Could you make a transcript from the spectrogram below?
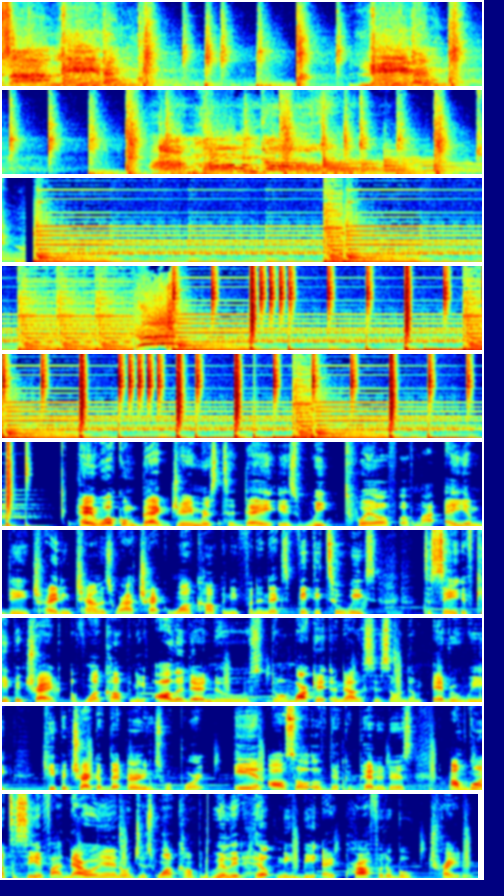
Yes, Hey, welcome back, dreamers. Today is week 12 of my AMD trading challenge where I track one company for the next 52 weeks to see if keeping track of one company, all of their news, doing market analysis on them every week, keeping track of their earnings report, and also of their competitors. I'm going to see if I narrow in on just one company, will it help me be a profitable trader?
